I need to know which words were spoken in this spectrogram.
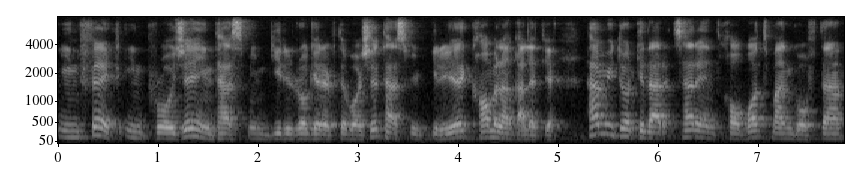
این فکر این پروژه این تصمیم گیری رو گرفته باشه تصمیم گیری کاملا غلطیه. همینطور که در سر انتخابات من گفتم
